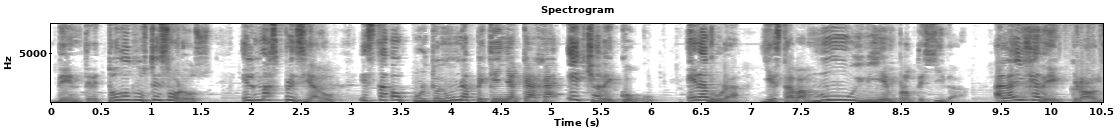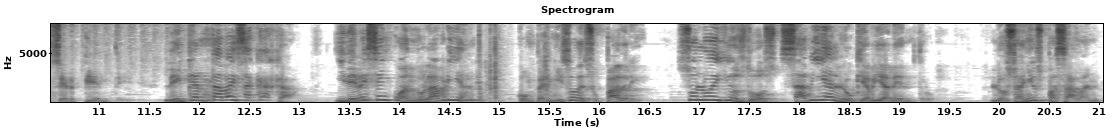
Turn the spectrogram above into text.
De entre todos los tesoros, el más preciado estaba oculto en una pequeña caja hecha de coco. Era dura y estaba muy bien protegida. A la hija de Gran Serpiente le encantaba esa caja y de vez en cuando la abría, con permiso de su padre. Solo ellos dos sabían lo que había dentro. Los años pasaban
